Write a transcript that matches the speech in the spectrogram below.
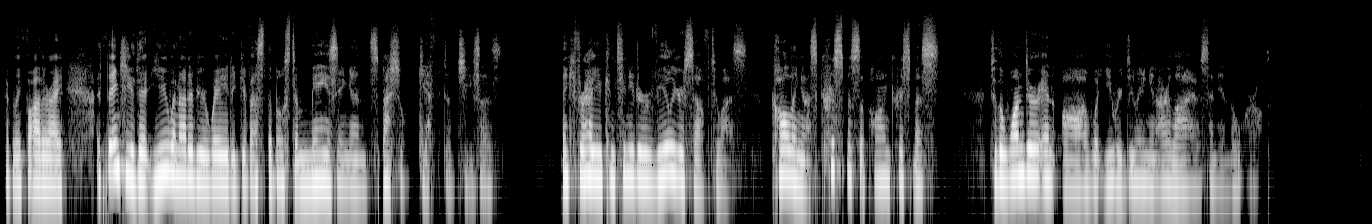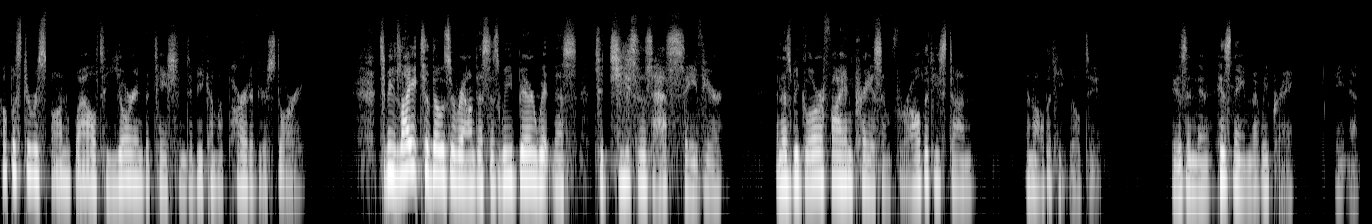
Heavenly Father, I, I thank you that you went out of your way to give us the most amazing and special gift of Jesus. Thank you for how you continue to reveal yourself to us, calling us Christmas upon Christmas to the wonder and awe of what you are doing in our lives and in the world. Help us to respond well to your invitation to become a part of your story, to be light to those around us as we bear witness to Jesus as Savior, and as we glorify and praise Him for all that He's done and all that He will do. It is in His name that we pray. Amen.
